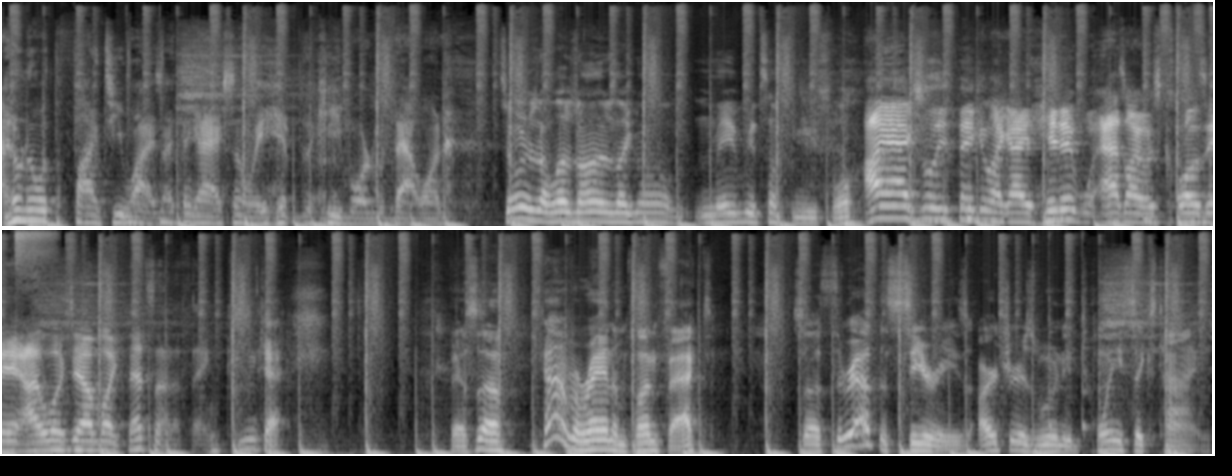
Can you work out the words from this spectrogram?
I don't know what the five TY is. I think I accidentally hit the keyboard with that one. So when I left on, I was like, well, maybe it's something useful. I actually think like I hit it as I was closing it. I looked at it, I'm like, that's not a thing. Okay. Yeah, so kind of a random fun fact. So throughout the series, Archer is wounded 26 times.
